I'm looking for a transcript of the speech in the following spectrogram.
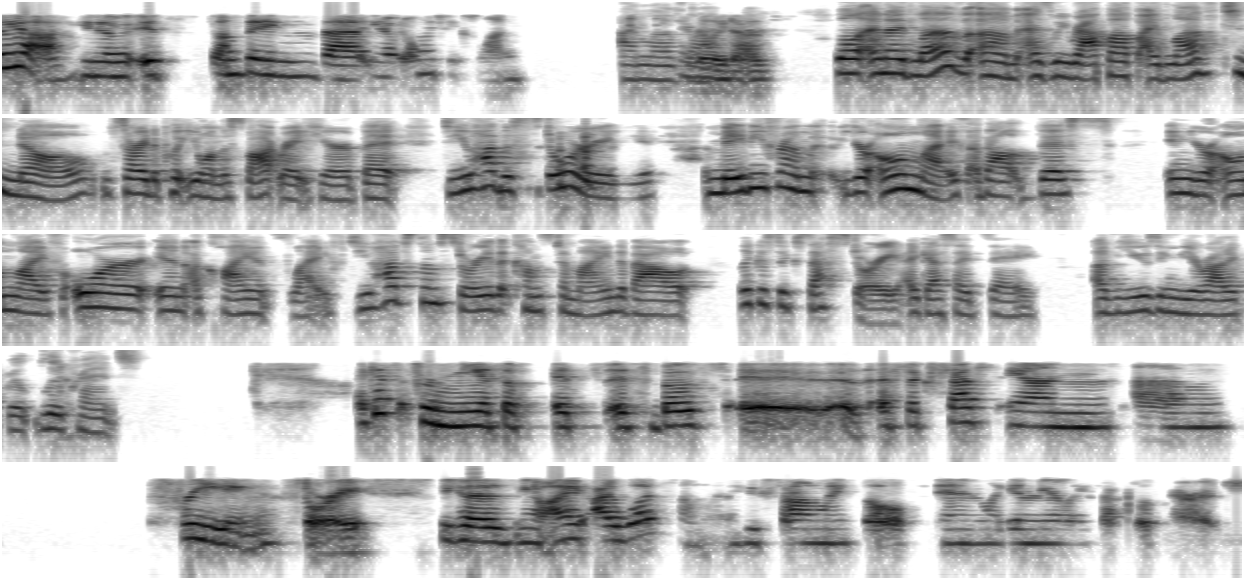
so yeah, you know, it's something that, you know, it only takes one. I love it. That. really does. Well, and I'd love, um, as we wrap up, I'd love to know. I'm sorry to put you on the spot right here, but do you have a story, maybe from your own life, about this in your own life or in a client's life? Do you have some story that comes to mind about like a success story, I guess I'd say, of using the erotic blueprint? I guess for me, it's a it's it's both a, a success and um, freeing story because you know I I was someone who found myself in like a nearly sexless marriage,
